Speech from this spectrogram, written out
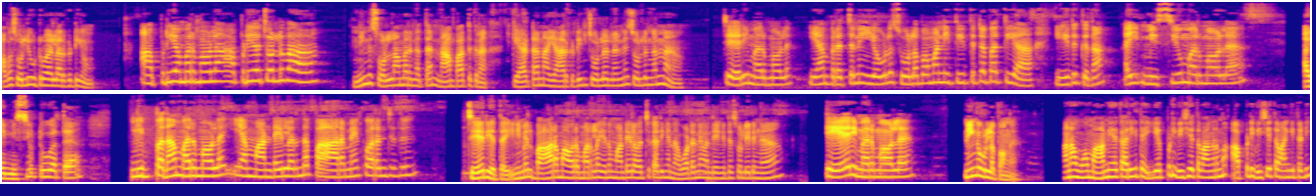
அவ சொல்லி விட்டுருவா எல்லாருக்கிட்டையும் அப்படியா மருமவள அப்படியா சொல்லுவா? நீங்க சொல்லாம இருங்க அத்தை, நான் பாத்துக்கிறேன். கேட்டா நான் யார்கிட்டயும் சொல்லலன்னு சொல்லுங்கன்னு சரி மருமவள என் பிரச்சனை எவ்வளவு சுலபமா நீ தீர்த்துட்ட பாத்தியா? இதுக்குதான். ஐ மிஸ் யூ மருமவள. ஐ மிஸ் யூ டூ அத்தை. இப்பதான் மருமவள என் மண்டையில இருந்த பாரமே குறைஞ்சது. சரி அத்தை இனிமேல் பாரமா வர மாதிரிலாம் எதுவும் மண்டையில வச்சுக்காதீங்க. நான் உடனே வந்து என்கிட்ட சொல்லிடுங்க. சரி மருமவள. நீங்க உள்ள போங்க. ஆனா உன் மாமியாக்காரிகிட்ட எப்படி விஷயத்தை வாங்கணுமோ அப்படி விஷயத்தை வாங்கிட்டடி.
